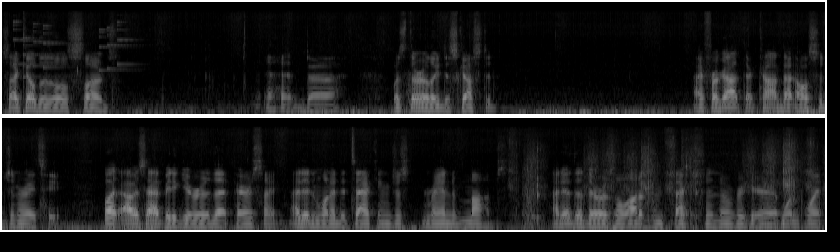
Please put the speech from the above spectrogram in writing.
So I killed the little slugs. And uh, was thoroughly disgusted. I forgot that combat also generates heat. But I was happy to get rid of that parasite. I didn't want it attacking just random mobs. I knew that there was a lot of infection over here at one point.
